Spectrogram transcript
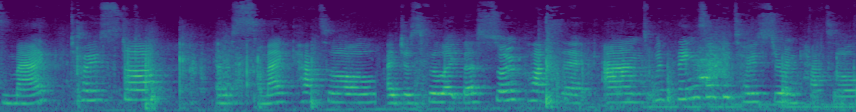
Smeg toaster and a Smeg kettle. I just feel like they're so classic and with things like a toaster and kettle,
